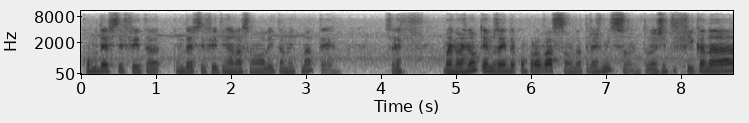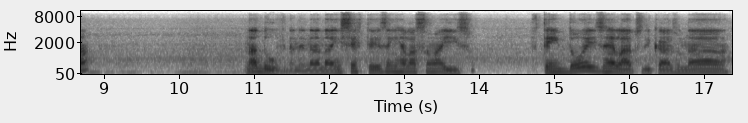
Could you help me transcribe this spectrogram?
como deve ser feita, como deve ser feito em relação ao aleitamento materno, certo? Mas nós não temos ainda a comprovação da transmissão. Então a gente fica na na dúvida, né? na, na incerteza em relação a isso. Tem dois relatos de caso na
